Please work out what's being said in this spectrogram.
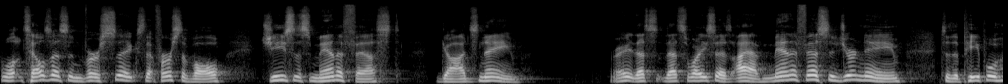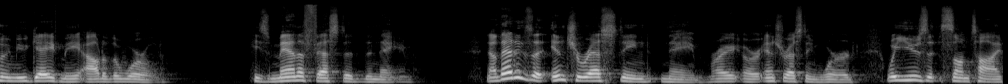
Well, it tells us in verse 6 that first of all, Jesus manifests God's name. Right? That's, that's what he says. I have manifested your name to the people whom you gave me out of the world. He's manifested the name. Now, that is an interesting name, right? Or interesting word. We use it sometime.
